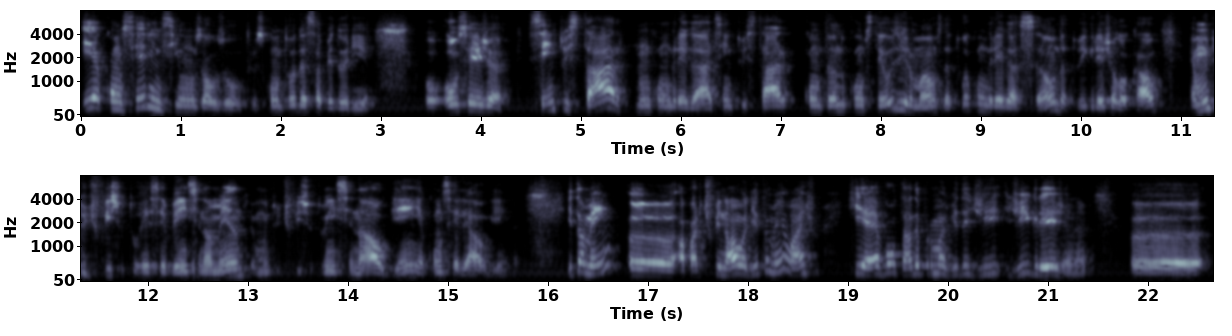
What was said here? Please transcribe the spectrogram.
e aconselhem-se uns aos outros com toda a sabedoria. Ou, ou, seja, sem tu estar num congregar, sem tu estar contando com os teus irmãos da tua congregação, da tua igreja local, é muito difícil tu receber ensinamento, é muito difícil tu ensinar alguém, aconselhar alguém. Né? E também, uh, a parte final ali também eu acho que é voltada para uma vida de, de igreja, né? Uh,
